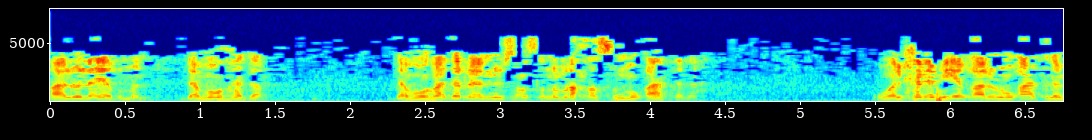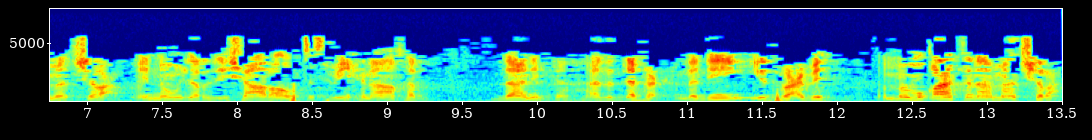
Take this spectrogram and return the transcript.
قالوا لا يضمن دمه هدر. دمه هدر لأنه صلى الله عليه وسلم رخص المقاتلة. والحنفية قالوا المقاتلة ما تشرع إنه مجرد إشارة أو تسبيح آخر ذلك. هذا الدفع الذي يدفع به. أما مقاتلة ما تشرع.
